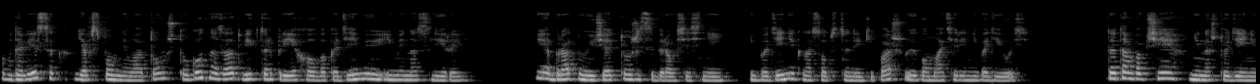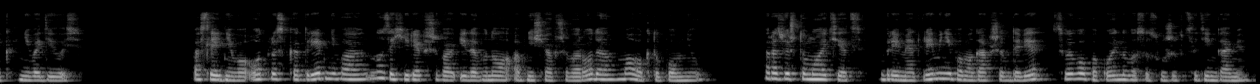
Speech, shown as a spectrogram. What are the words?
В довесок я вспомнила о том, что год назад Виктор приехал в академию именно с Лирой. И обратно уезжать тоже собирался с ней, ибо денег на собственный экипаж у его матери не водилось. Да там вообще ни на что денег не водилось. Последнего отпрыска древнего, но захеревшего и давно обнищавшего рода мало кто помнил. Разве что мой отец, время от времени помогавший вдове своего покойного сослуживца деньгами.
